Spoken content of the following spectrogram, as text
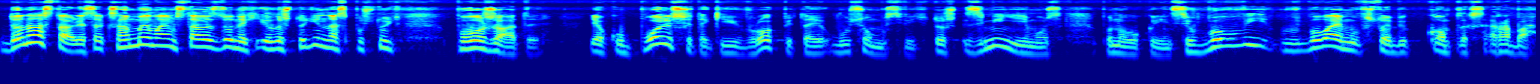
до нас ставляться, так само ми маємо ставитися до них, і лише тоді нас почнуть поважати. Як у Польщі, так і в Європі та й в усьому світі. Тож змінюємось, панове українці, вбиваємо в собі комплекс раба.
